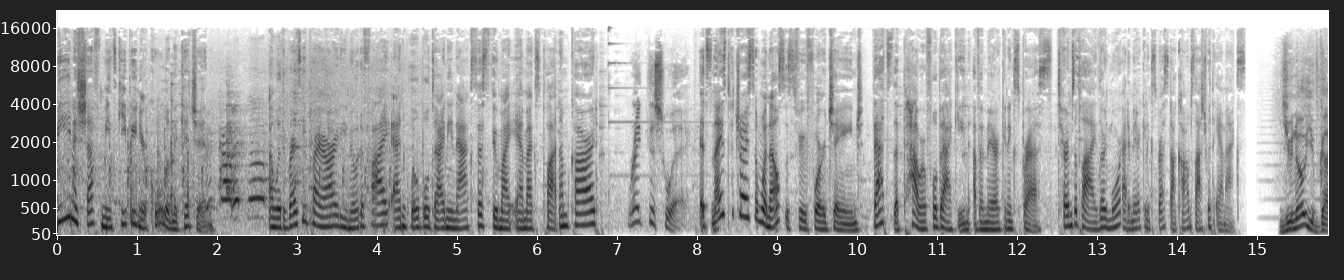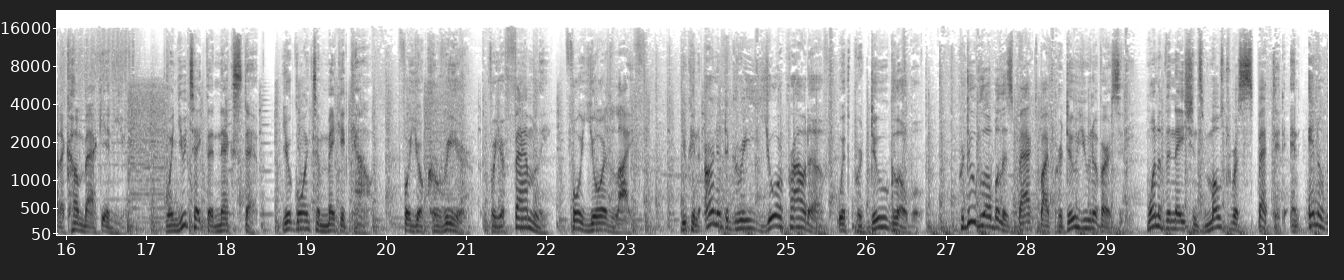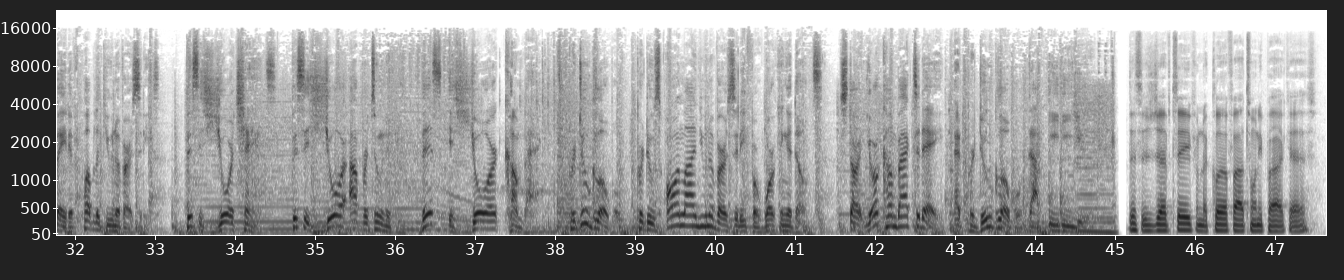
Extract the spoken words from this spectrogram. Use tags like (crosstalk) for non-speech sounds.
being a chef means keeping your cool in the kitchen. And with Resy Priority Notify and Global Dining Access through my Amex Platinum card, Right this way. it's nice to try someone else's food for a change. That's the powerful backing of American Express. Terms apply. Learn more at americanexpress.com slash with Amex. You know you've got a comeback in you. When you take the next step, you're going to make it count for your career, for your family, for your life. You can earn a degree you're proud of with Purdue Global. Purdue Global is backed by Purdue University, one of the nation's most respected and innovative public universities. This is your chance. This is your opportunity. This is your comeback. Purdue Global, Purdue's online university for working adults. Start your comeback today at purdueglobal.edu. This is Jeff T from the Club 520 podcast.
